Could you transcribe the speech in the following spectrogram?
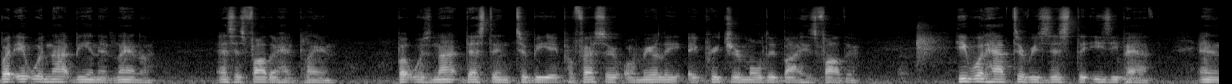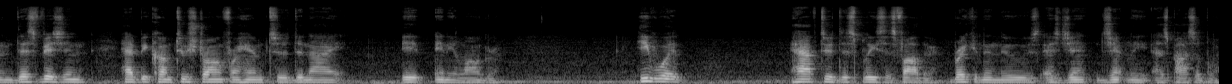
but it would not be in Atlanta as his father had planned, but was not destined to be a professor or merely a preacher molded by his father. He would have to resist the easy path, and this vision had become too strong for him to deny it any longer. He would have to displease his father, breaking the news as gent- gently as possible.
